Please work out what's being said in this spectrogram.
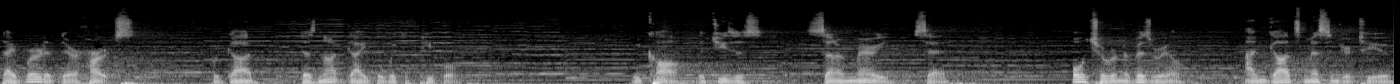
diverted their hearts, for God does not guide the wicked people. Recall that Jesus, son of Mary, said, O children of Israel, I am God's messenger to you,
